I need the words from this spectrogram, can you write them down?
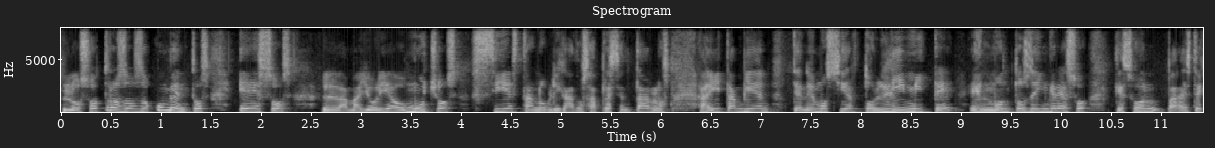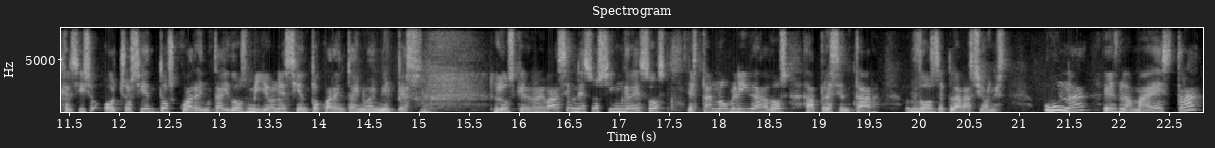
los otros dos documentos, esos, la mayoría o muchos, sí están obligados a Ahí también tenemos cierto límite en montos de ingreso que son para este ejercicio 842 millones 149 mil pesos. Los que rebasen esos ingresos están obligados a presentar dos declaraciones. Una es la maestra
